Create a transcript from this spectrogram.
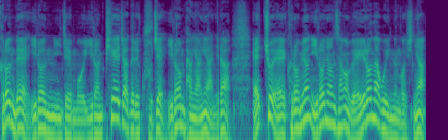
그런데 이런 이제 뭐 이런 피해자들의 구제 이런 방향이 아니라 애초에 그러면 이런 현상은 왜 일어나고 있는 것이냐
